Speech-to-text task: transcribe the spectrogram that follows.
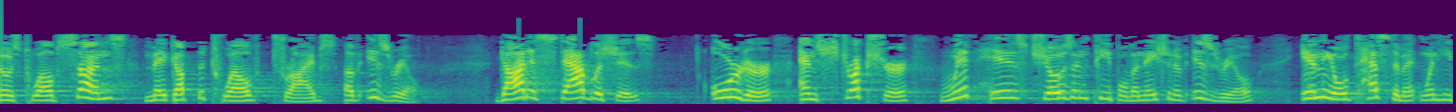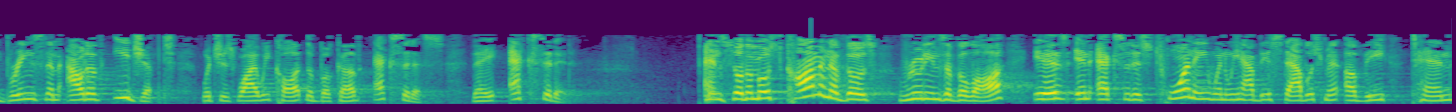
Those 12 sons make up the 12 tribes of Israel. God establishes order and structure with His chosen people, the nation of Israel, in the Old Testament when He brings them out of Egypt, which is why we call it the book of Exodus. They exited. And so the most common of those rootings of the law is in Exodus 20 when we have the establishment of the Ten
